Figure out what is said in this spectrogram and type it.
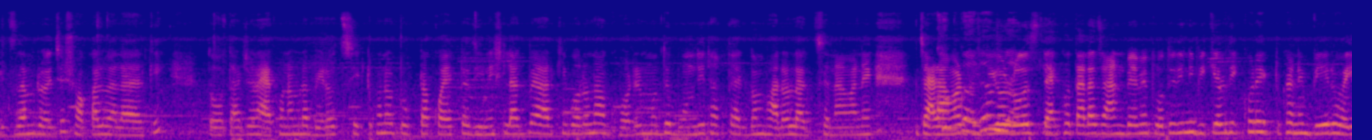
এক্সাম রয়েছে সকালবেলা আর কি। তো তার জন্য এখন আমরা বেরোচ্ছি। একটুখানি টুকটাক কয়েকটা জিনিস লাগবে। আর কি বলো না ঘরের মধ্যে বন্দি থাকতে একদম ভালো লাগছে না। মানে যারা আমার ভিডিও রোজ দেখো তারা জানবে। আমি প্রতিদিনই বিকেল দিক করে একটুখানি বের হই।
